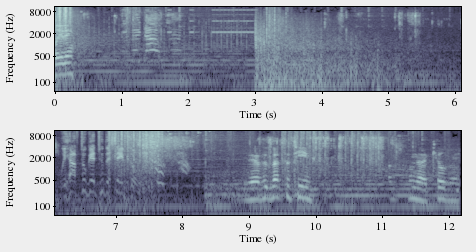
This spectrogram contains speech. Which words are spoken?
Plating. We have to get to the safe zone. Yeah, that's the team. That's the one that killed me.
